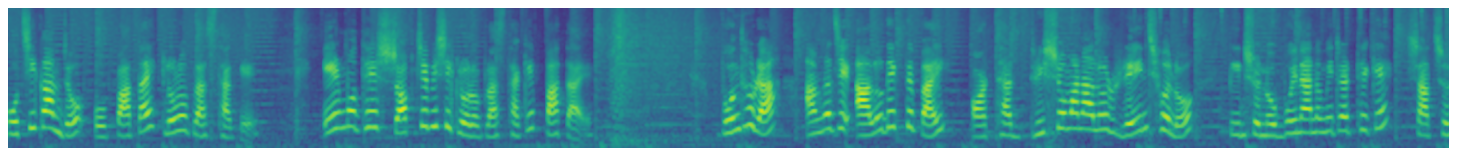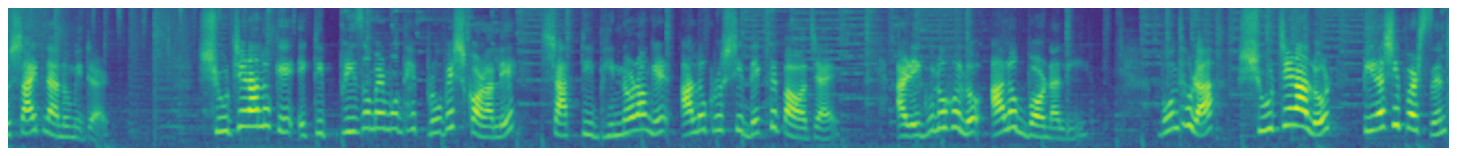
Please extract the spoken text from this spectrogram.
কচিকাণ্ড ও পাতায় ক্লোরোপ্লাস্ট থাকে। এর মধ্যে সবচেয়ে বেশি ক্লোরোপ্লাস্ট থাকে পাতায়। বন্ধুরা, আমরা যে আলো দেখতে পাই, অর্থাৎ দৃশ্যমান আলোর রেঞ্জ হলো তিনশো নব্বই ন্যানোমিটার থেকে সাতশো ষাট ন্যানোমিটার সূর্যের আলোকে একটি প্রিজমের মধ্যে প্রবেশ করালে সাতটি ভিন্ন রঙের আলোকরশ্মি দেখতে পাওয়া যায়। আর এগুলো হলো আলোক বর্ণালী। বন্ধুরা, সূর্যের আলোর তিরাশি পার্সেন্ট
